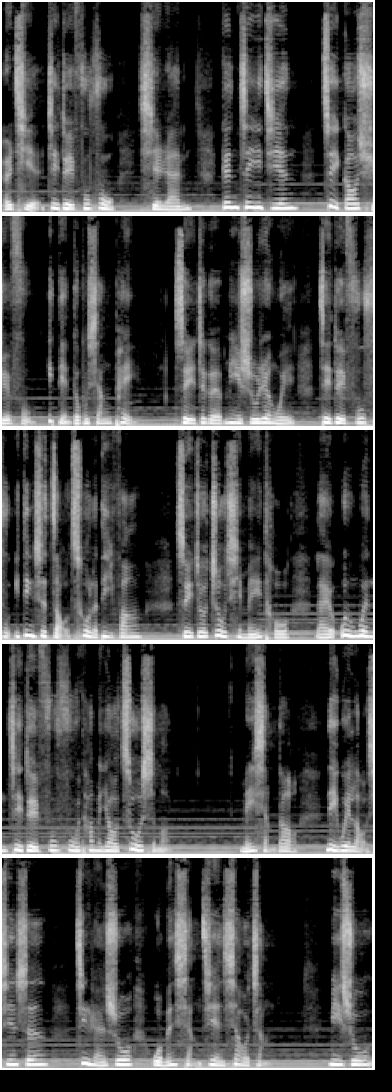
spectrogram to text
而且这对夫妇显然跟这一间最高学府一点都不相配。所以，这个秘书认为这对夫妇一定是找错了地方。所以就皱起眉头来问问这对夫妇他们要做什么。没想到那位老先生竟然说：“我们想见校长。”秘书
